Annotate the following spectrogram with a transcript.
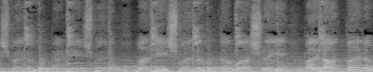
गजेश्वरं गणेश्वरं महेश्वरं तमाश्रये परात्परं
